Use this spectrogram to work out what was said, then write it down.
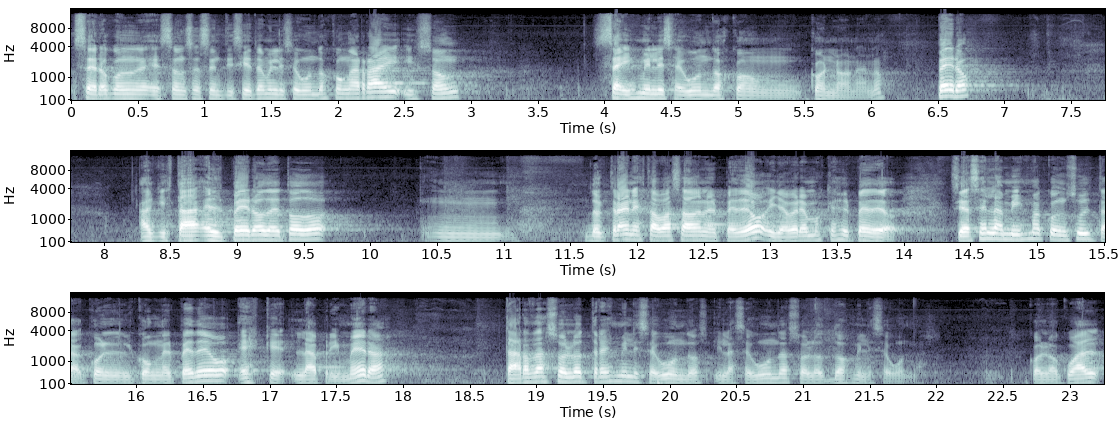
0 con, son 67 milisegundos con array y son 6 milisegundos con, con nona, ¿no? Pero, aquí está el pero de todo, mmm, Doctrine está basado en el PDO y ya veremos qué es el PDO. Si haces la misma consulta con el, PDO, es que la primera tarda solo 3 milisegundos y la segunda solo 2 milisegundos. Con lo cual,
